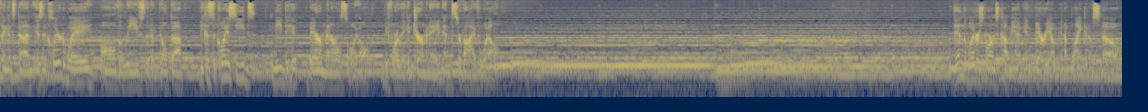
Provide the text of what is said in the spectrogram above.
Thing it's done is it cleared away all the leaves that have built up because sequoia seeds need to hit bare mineral soil before they can germinate and survive well. Then the winter storms come in and bury them in a blanket of snow.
